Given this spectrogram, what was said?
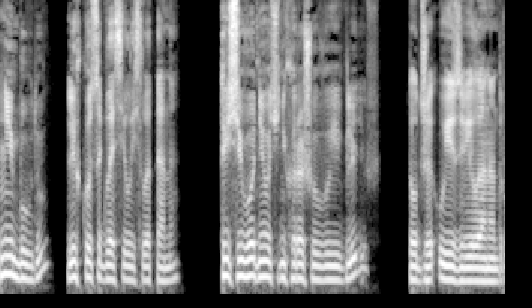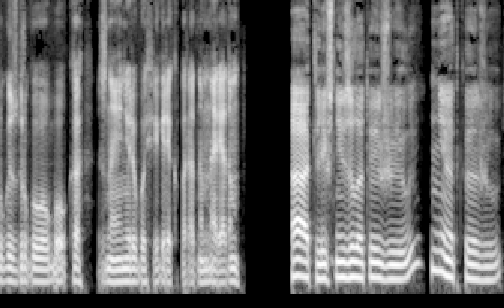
Не буду, легко согласилась Латана. Ты сегодня очень хорошо выглядишь. Тут же уязвила она друга с другого бока, зная нелюбовь Игоря к парадным нарядам. А от лишней золотой жилы не откажусь.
